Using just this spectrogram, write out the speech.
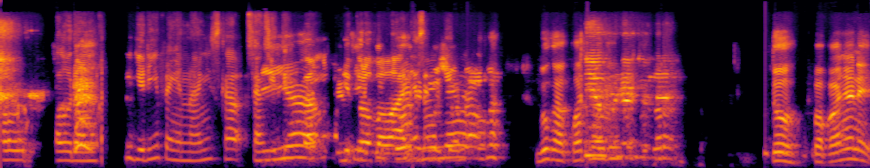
Kalau kalau udah jadinya pengen nangis kak, sensitif Iya, banget gitu loh bawaannya. Gue. Gak kuat insecure. Tuh, pokoknya nih,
